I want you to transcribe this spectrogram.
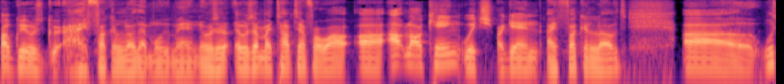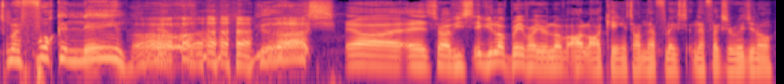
Upgrade was great. I fucking love that movie, man. It was it was on my top ten for a while. Uh, Outlaw King, which again I fucking loved. Uh, what's my fucking name? Oh, gosh. Uh, and so if you if you love Braveheart, you love Outlaw King. It's on Netflix, Netflix original.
